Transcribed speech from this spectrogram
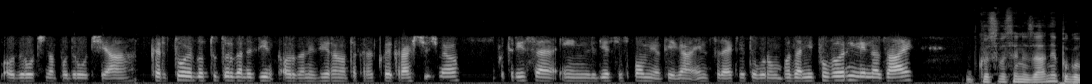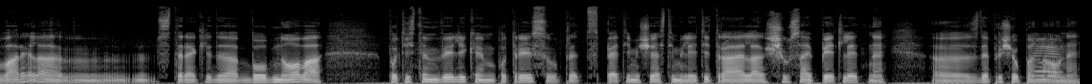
odročna področja, ker to je bilo tudi organizirano takrat, ko je Kraščič imel potrese in ljudje se spomnijo tega in so rekli, to bomo pa zdaj mi povrnili nazaj. Ko smo se na zadnje pogovarjala, ste rekli, da bo obnova po tistem velikem potresu pred petimi, šestimi leti trajala še vsaj pet let, ne? Eh, zdaj prišel pa nov. Ne?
